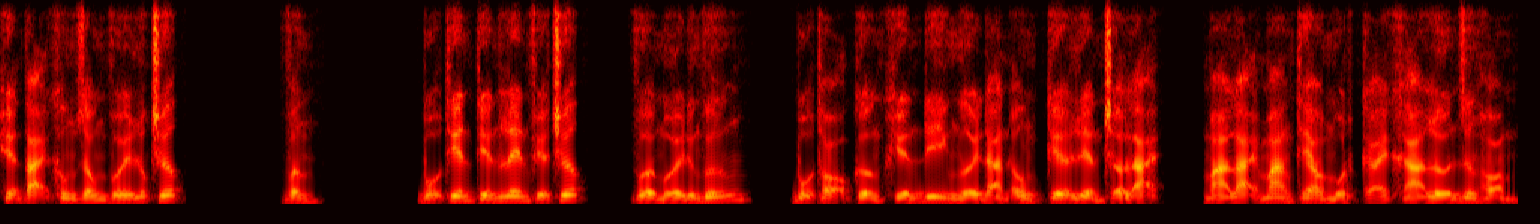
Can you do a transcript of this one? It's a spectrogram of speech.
Hiện tại không giống với lúc trước. Vâng. Bộ thiên tiến lên phía trước, vừa mới đứng vững, bộ thọ cường khiến đi người đàn ông kia liền trở lại, mà lại mang theo một cái khá lớn dương hòm.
